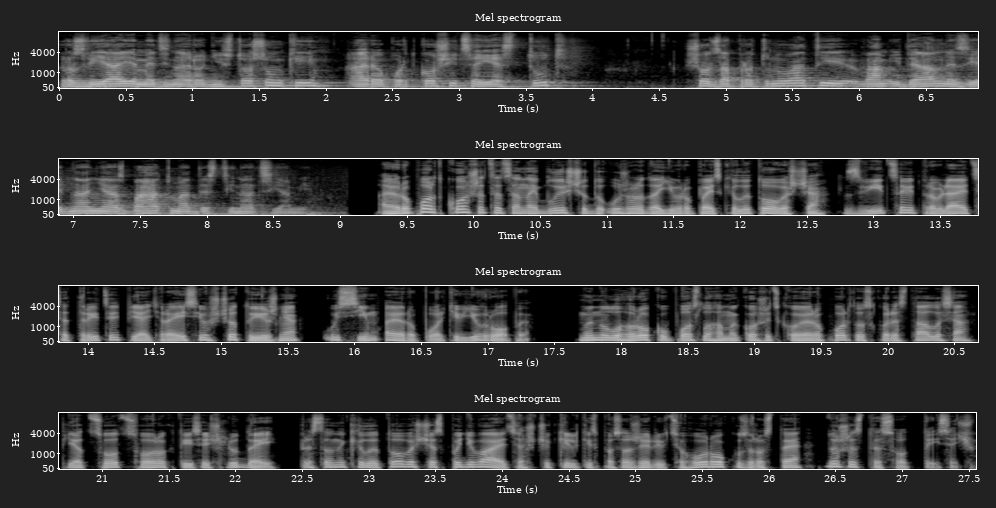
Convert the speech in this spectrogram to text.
розвиває міжнародні стосунки. Аеропорт Кошице є тут, щоб запропонувати вам ідеальне з'єднання з багатьма дестинаціями. Аеропорт Кошице це найближче до Ужгорода європейське литовище. Звідси відправляється 35 рейсів щотижня у сім аеропортів Європи. Минулого року послугами Кошицького аеропорту скористалося 540 тисяч людей. Представники литовища сподіваються, що кількість пасажирів цього року зросте до 600 тисяч.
